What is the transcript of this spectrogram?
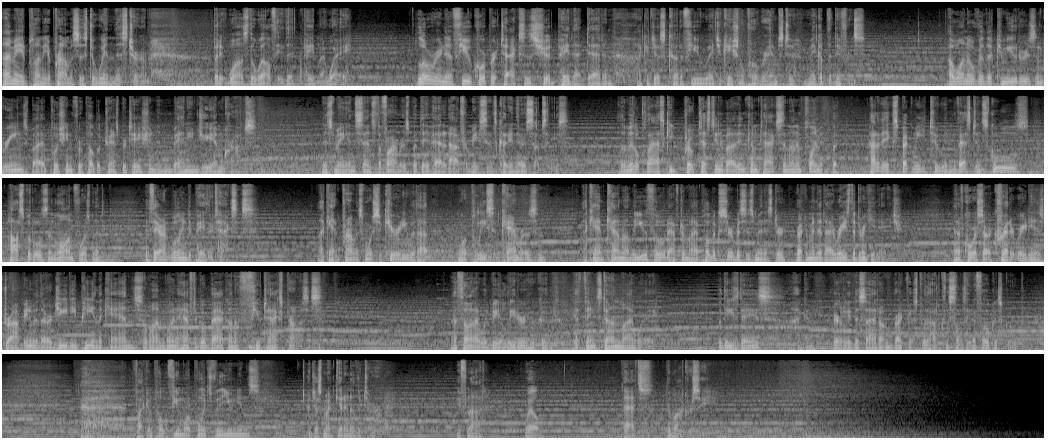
I made plenty of promises to win this term, but it was the wealthy that paid my way. Lowering a few corporate taxes should pay that debt, and I could just cut a few educational programs to make up the difference. I won over the commuters and Greens by pushing for public transportation and banning GM crops. This may incense the farmers, but they've had it out for me since cutting their subsidies. The middle class keep protesting about income tax and unemployment, but how do they expect me to invest in schools, hospitals, and law enforcement if they aren't willing to pay their taxes? I can't promise more security without more police and cameras, and I can't count on the youth vote after my public services minister recommended I raise the drinking age. And of course, our credit rating is dropping with our GDP in the can, so I'm going to have to go back on a few tax promises. I thought I would be a leader who could get things done my way. But these days, I can barely decide on breakfast without consulting a focus group. if I can pull a few more points from the unions, I just might get another term. If not, well, that's democracy.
